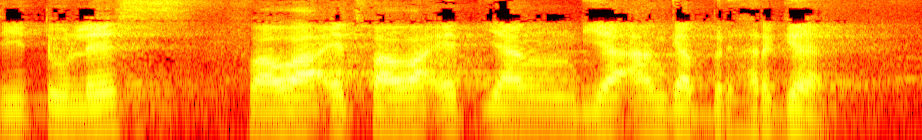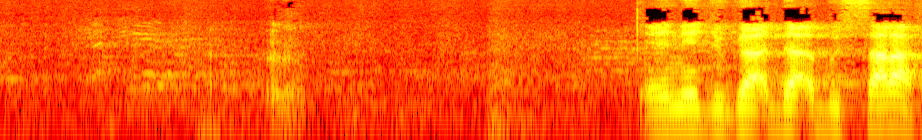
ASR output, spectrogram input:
ditulis fawaid-fawaid yang dia anggap berharga Ini juga da'bus salaf.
